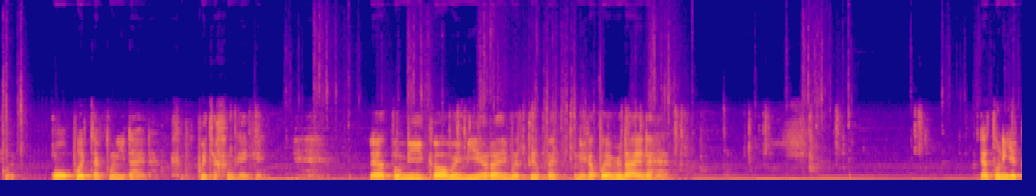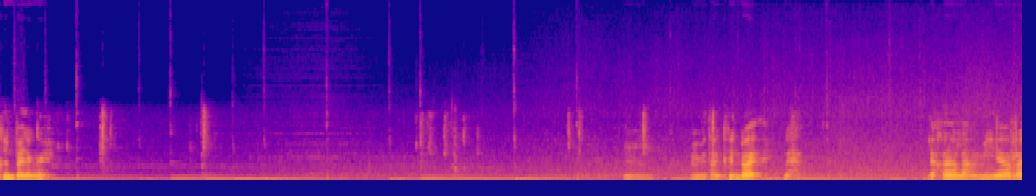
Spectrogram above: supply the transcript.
เปิด โอ้เปิดจากตรงนี้ได้นะเปิดจากข้างในไงแล้วตรงนี้ก็ไม่มีอะไรมืดตึ๊บเลยตรงนี้ก็เปิดไม่ได้นะฮะแล้วตรงนี้จะขึ้นไปยังไงอืมไม่มีทางขึ้นด้วยนะแล้วข้างหลังมีอะไร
